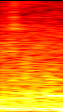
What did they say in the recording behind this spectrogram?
complete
